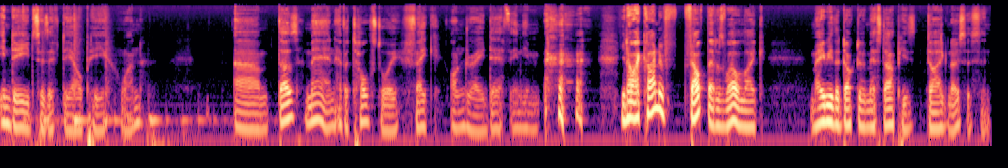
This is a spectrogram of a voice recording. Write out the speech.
Indeed, says FDLP1. Um, does Mann have a Tolstoy fake Andre death in him? you know, I kind of felt that as well. Like, maybe the doctor messed up his diagnosis. And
